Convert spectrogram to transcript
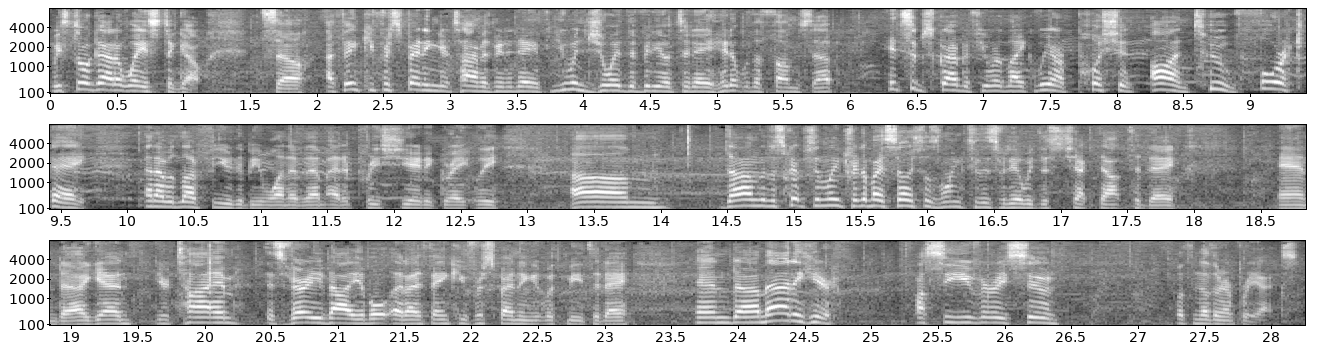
we still got a ways to go. So I thank you for spending your time with me today. If you enjoyed the video today, hit it with a thumbs up. Hit subscribe if you would like. We are pushing on to 4K, and I would love for you to be one of them. I'd appreciate it greatly. Um, down in the description link, to my socials, link to this video we just checked out today. And uh, again, your time is very valuable, and I thank you for spending it with me today. And uh, I'm out of here. I'll see you very soon with another Emp Reacts.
